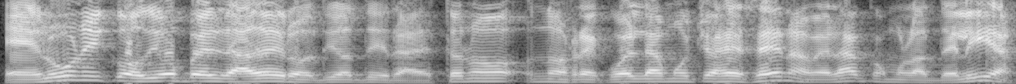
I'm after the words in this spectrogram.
El único Dios verdadero, Dios dirá. Esto no, nos recuerda muchas escenas, ¿verdad? Como las de Elías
